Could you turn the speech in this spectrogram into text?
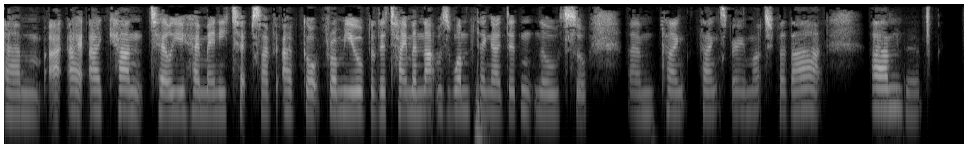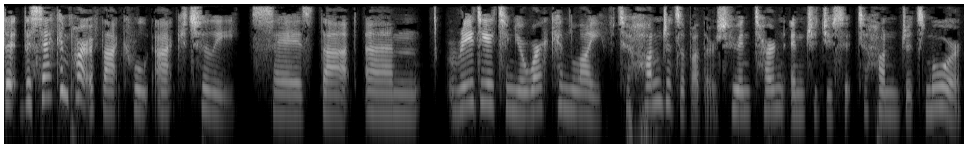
Um, I, I, can't tell you how many tips I've, I've got from you over the time, and that was one thing I didn't know. So, um, thank, thanks very much for that. Um, the, the second part of that quote actually says that um, radiating your work and life to hundreds of others who in turn introduce it to hundreds more.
